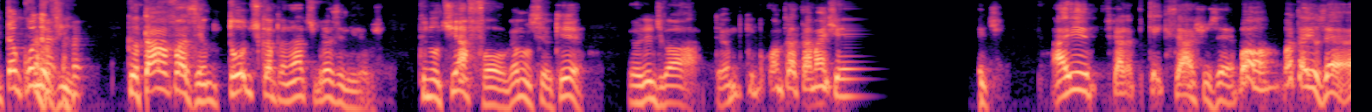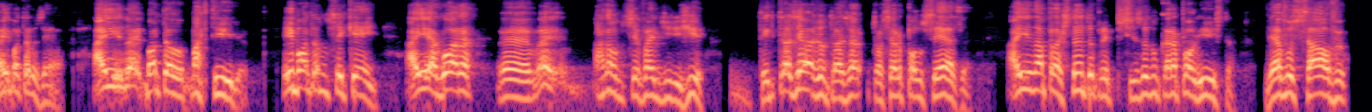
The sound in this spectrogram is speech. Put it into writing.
Então, quando eu vi que eu estava fazendo todos os campeonatos brasileiros, que não tinha folga, não sei o quê, eu disse, ó, temos que contratar mais gente. Aí, os caras, o que, que você acha, Zé? Bom, bota aí o Zé. Aí botaram o Zé. Aí bota o Martília e bota não sei quem. Aí agora, é, vai, Arnaldo, você vai dirigir? Tem que trazer, trazer trouxeram o Paulo César. Aí lá pelas tantas eu falei, precisa de um cara paulista. Leva o Salvio,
